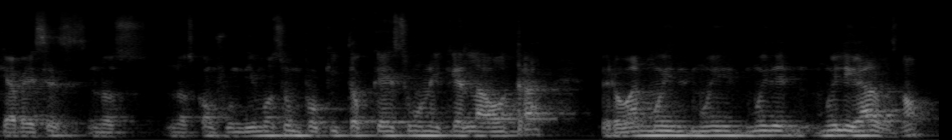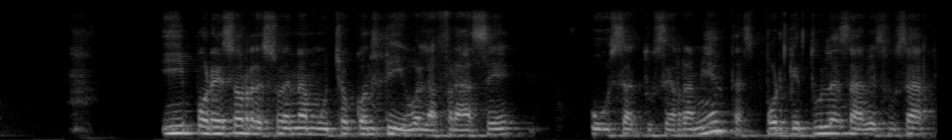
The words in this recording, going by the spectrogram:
que a veces nos, nos confundimos un poquito qué es una y qué es la otra, pero van muy, muy, muy, muy ligados, ¿no? Y por eso resuena mucho contigo la frase, usa tus herramientas, porque tú las sabes usar.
